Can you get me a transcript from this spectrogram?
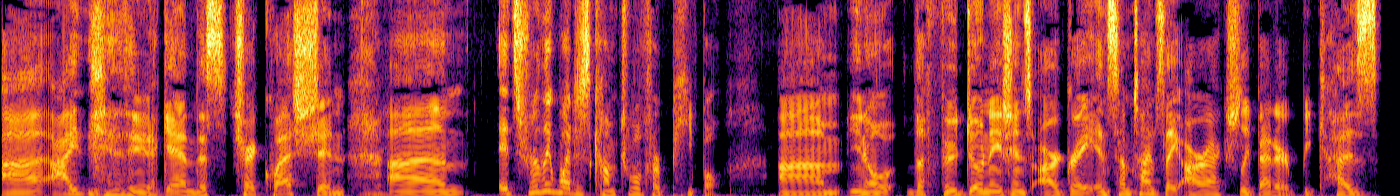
Uh, I again this trick question. Um, it's really what is comfortable for people. Um, you know, the food donations are great, and sometimes they are actually better because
